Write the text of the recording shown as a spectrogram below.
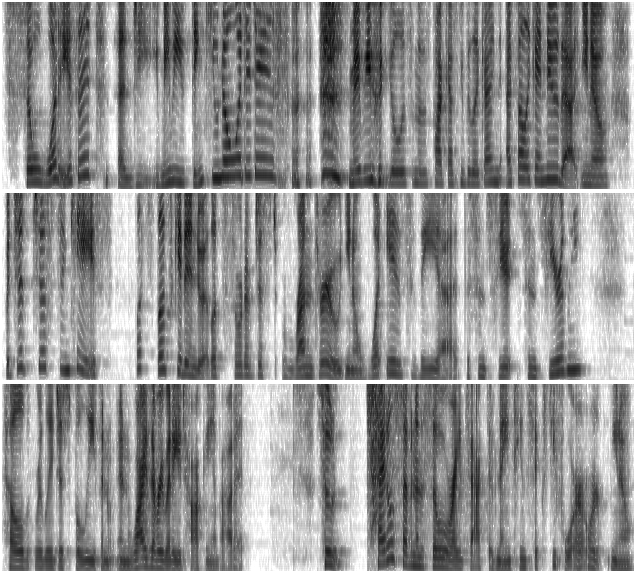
so, what is it? Uh, do you maybe you think you know what it is? maybe you'll listen to this podcast and you'll be like, I, I felt like I knew that, you know. But just just in case, let's let's get into it. Let's sort of just run through. You know, what is the uh, the sincere sincerely held religious belief, and, and why is everybody talking about it? So, Title VII of the Civil Rights Act of 1964, or, you know,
